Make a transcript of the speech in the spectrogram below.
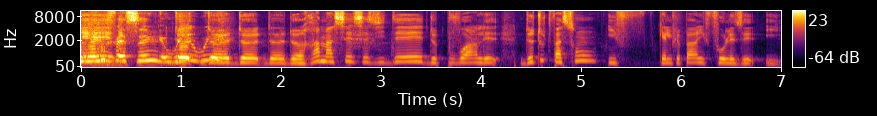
il oui, de, oui. de, de, ramasser ses idées, de pouvoir les. De toute façon, il quelque part, il faut, les, il,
